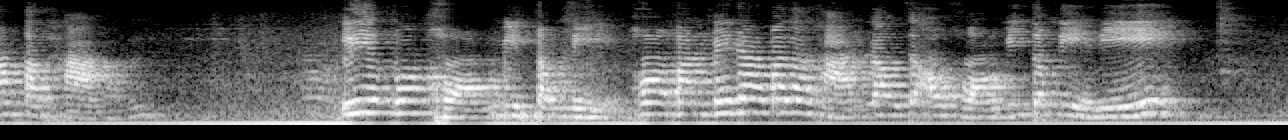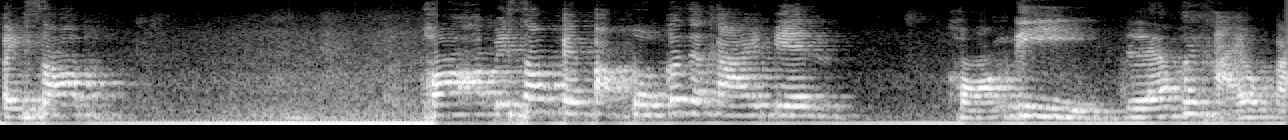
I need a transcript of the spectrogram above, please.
มาตรฐาน เรียกว่าของมีตำหนิ พอมันไม่ได้มาตรฐานเราจะเอาของมีตำหนินี้ ไปซ่อม พอเอาไปซ่อมไปปรับปรุงก็จะกลายเป็นของดีแล้วค่อยขายออกไป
